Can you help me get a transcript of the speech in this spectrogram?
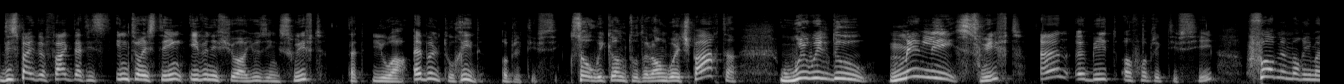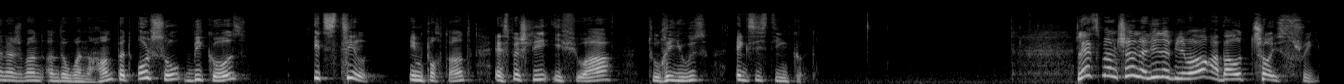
despite the fact that it's interesting, even if you are using Swift, that you are able to read Objective-C. So we come to the language part. We will do mainly Swift and a bit of Objective-C for memory management on the one hand, but also because it's still important, especially if you are to reuse existing code. Let's mention a little bit more about choice 3.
